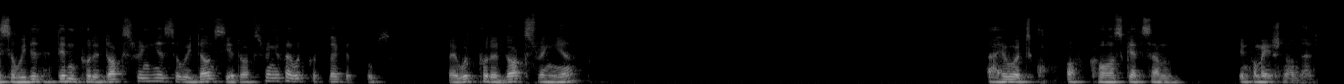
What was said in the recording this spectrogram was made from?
so we did, didn't put a doc string here, so we don't see a doc string. If I would put like, a, oops, I would put a doc string here, I would, of course, get some information on that.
